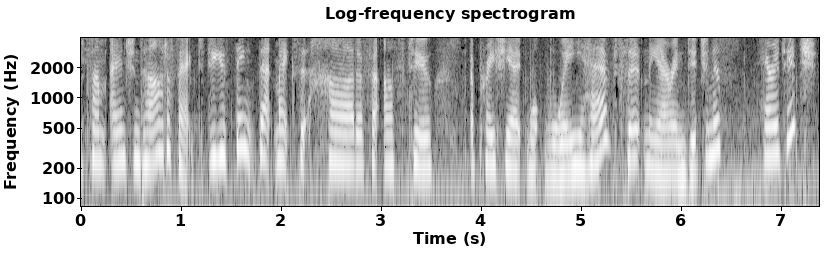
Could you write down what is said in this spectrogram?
some ancient artefact. Do you think that makes it harder for us to appreciate what we have, certainly our Indigenous heritage?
